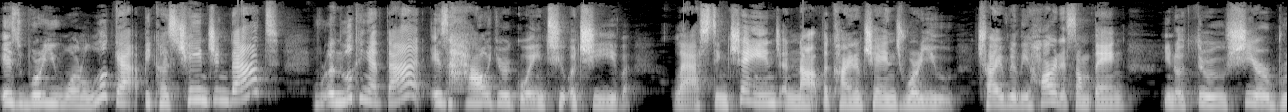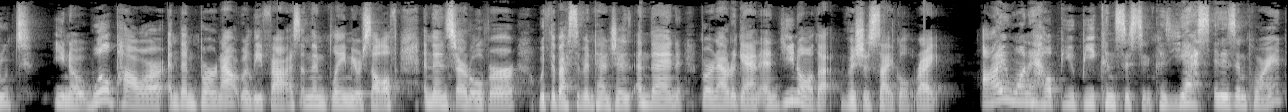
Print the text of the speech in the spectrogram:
is where you want to look at because changing that and looking at that is how you're going to achieve lasting change and not the kind of change where you try really hard at something, you know, through sheer brute, you know, willpower and then burn out really fast and then blame yourself and then start over with the best of intentions and then burn out again. And you know that vicious cycle, right? I want to help you be consistent because yes, it is important,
